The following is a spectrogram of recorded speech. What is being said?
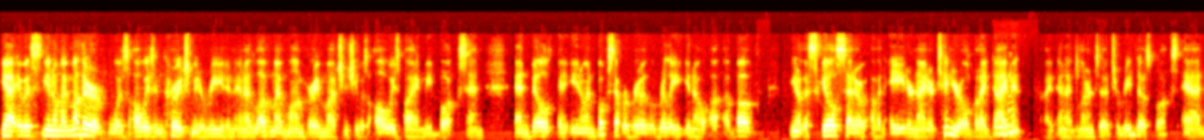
yeah it was you know my mother was always encouraged me to read and, and i love my mom very much and she was always buying me books and and build eh, you know and books that were really really you know uh, above you know the skill set of, of, an eight or nine or ten year old but i dive mm-hmm. in and i'd learned to, to read those books and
